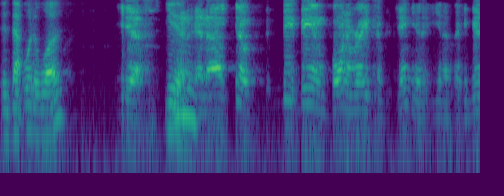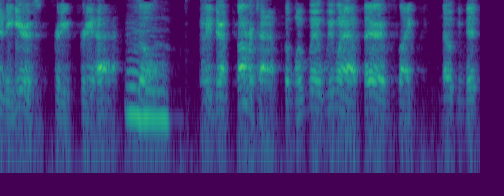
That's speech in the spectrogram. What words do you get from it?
Is that what it was? Yes. Yeah. And, and uh, you know, be, being born and raised in Virginia, you know, the humidity here is pretty pretty high. So Mhm. especially during summertime. But when we went, we went out there, it was like no humidity.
